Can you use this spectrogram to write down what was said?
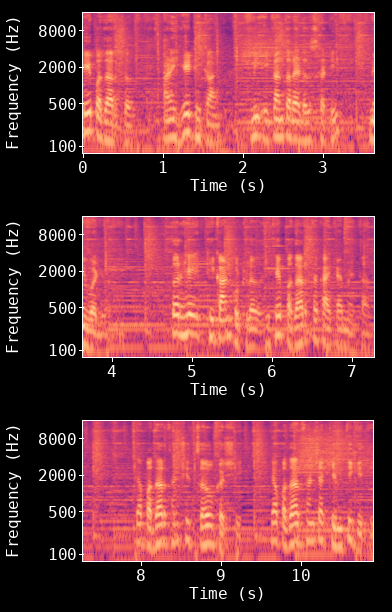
हे पदार्थ आणि हे ठिकाण मी एकांत रायडर्ससाठी निवडलं. तर हे ठिकाण कुठलं? इथे पदार्थ काय काय मिळतात? त्या पदार्थांची चव कशी? या पदार्थांच्या किमती किती?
